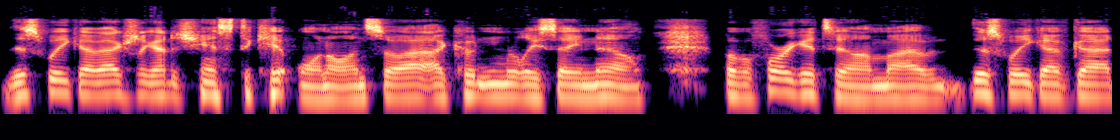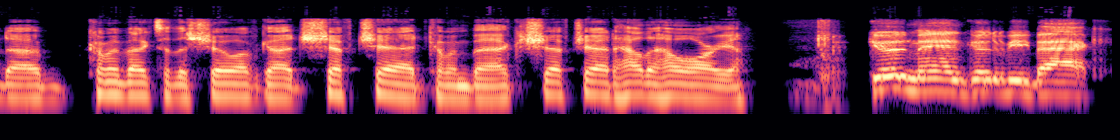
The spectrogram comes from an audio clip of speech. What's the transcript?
this week I've actually got a chance to get one on, so I, I couldn't really say no. But before I get to him, uh, this week I've got uh, coming back to the show. I've got Chef Chad coming back. Chef Chad, how the hell are you? Good man, good to be back.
